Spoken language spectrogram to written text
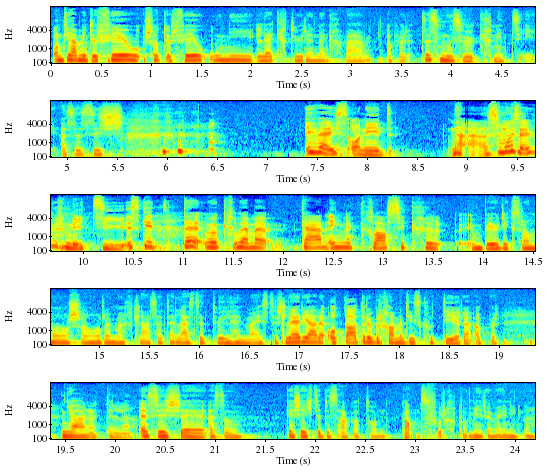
Und ich habe mich durch viel, schon durch viele Uni-Lektüren gequält. Aber das muss wirklich nicht sein. Also es ist... ich weiß auch nicht. Nein, es muss einfach nicht sein. Es gibt wirklich, wenn man gerne irgendeinen Klassiker im Bildungsroman-Genre möchte lesen, dann lesen die Wilhelm Meisters Lehrjahre. Auch darüber kann man diskutieren, aber Ja, natürlich. es ist äh, also Geschichte des Agathon ganz furchtbar, meiner Meinung nach.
